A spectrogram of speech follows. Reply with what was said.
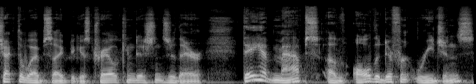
check the website because trail conditions are there. They have maps of all the different regions.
